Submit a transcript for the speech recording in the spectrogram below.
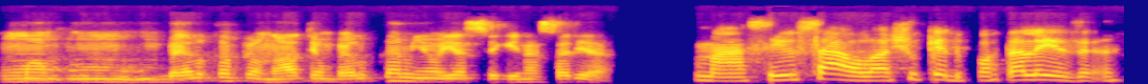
uma, um, um, belo campeonato e um belo caminho aí a seguir na Série A. Massa. E o Saulo, acho que do Fortaleza?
